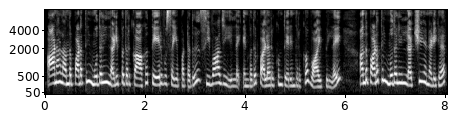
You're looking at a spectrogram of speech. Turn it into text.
ஆனால் அந்த படத்தில் முதலில் நடிப்பதற்காக தேர்வு செய்யப்பட்டது சிவாஜி இல்லை என்பது பலருக்கும் தெரிந்திருக்க வாய்ப்பில்லை. அந்த படத்தில் முதலில் லட்சிய நடிகர்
